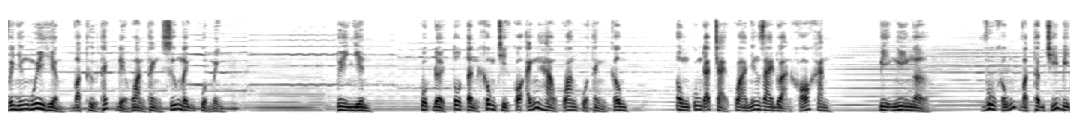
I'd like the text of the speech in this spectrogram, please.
với những nguy hiểm và thử thách để hoàn thành sứ mệnh của mình. Tuy nhiên, Cuộc đời Tô Tần không chỉ có ánh hào quang của thành công, ông cũng đã trải qua những giai đoạn khó khăn, bị nghi ngờ, vu khống và thậm chí bị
